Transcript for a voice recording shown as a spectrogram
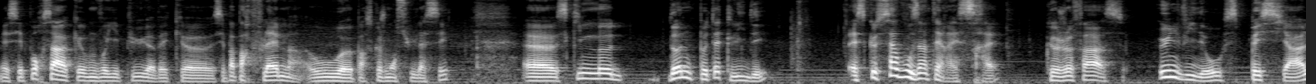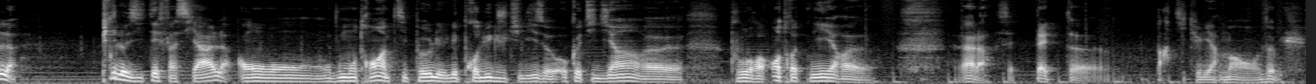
Mais c'est pour ça que vous ne me voyez plus avec. Euh, c'est pas par flemme ou euh, parce que je m'en suis lassé. Euh, ce qui me donne peut-être l'idée. Est-ce que ça vous intéresserait que je fasse une vidéo spéciale pilosité faciale en, vous montrant un petit peu les, produits que j'utilise au quotidien pour entretenir voilà, cette tête particulièrement velue.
